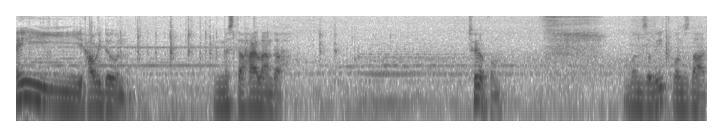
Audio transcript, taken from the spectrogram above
Hey, how we doing? Mr. Highlander. Two of them. One's elite, one's not.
